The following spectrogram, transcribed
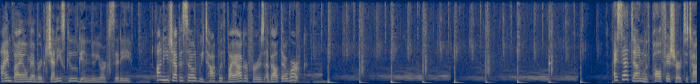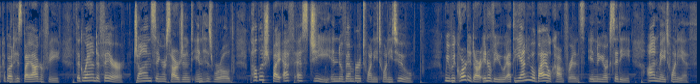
I'm Bio member Jenny Skoog in New York City. On each episode, we talk with biographers about their work. I sat down with Paul Fisher to talk about his biography, The Grand Affair John Singer Sargent in His World, published by FSG in November 2022. We recorded our interview at the annual Bio Conference in New York City on May 20th.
